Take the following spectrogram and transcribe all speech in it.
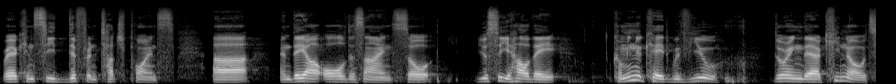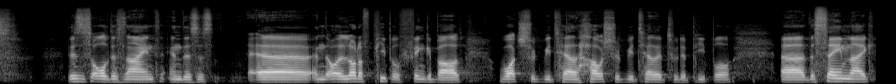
where you can see different touch points, uh, and they are all designed. So you see how they communicate with you during their keynotes. This is all designed, and this is, uh, and a lot of people think about what should we tell, how should we tell it to the people. Uh, the same like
